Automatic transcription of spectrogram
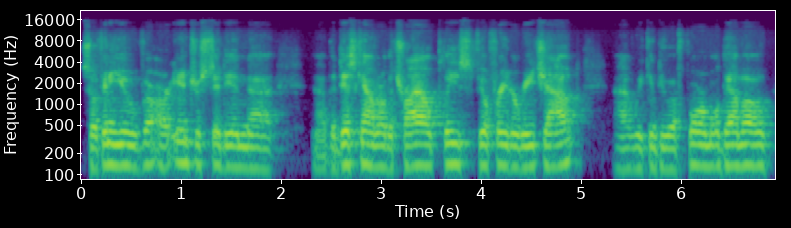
So if any of you are interested in uh, uh, the discount or the trial, please feel free to reach out. Uh, we can do a formal demo,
